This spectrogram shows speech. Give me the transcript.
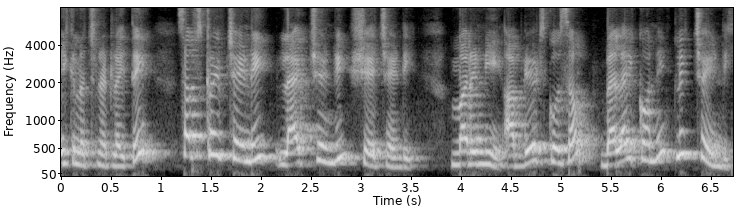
మీకు నచ్చినట్లయితే సబ్స్క్రైబ్ చేయండి లైక్ చేయండి షేర్ చేయండి. మరిన్ని అప్డేట్స్ కోసం బెల్ ఐకాన్ని క్లిక్ చేయండి.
